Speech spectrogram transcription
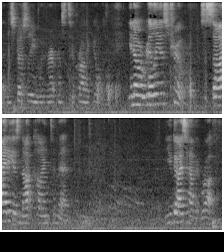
and especially with reference to chronic illness. You know, it really is true. Society is not kind to men. You guys have it rough,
